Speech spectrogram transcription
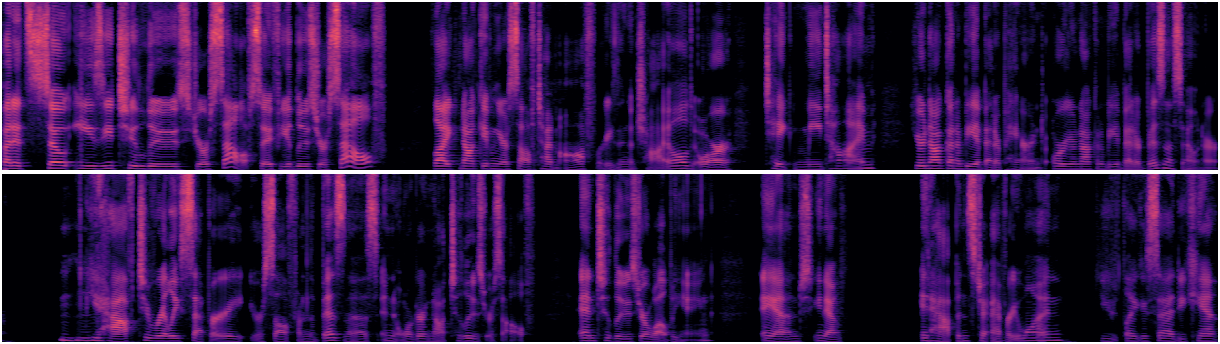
but it's so easy to lose yourself. So if you lose yourself, like not giving yourself time off raising a child or take me time, you're not going to be a better parent or you're not going to be a better business owner. Mm-hmm. You have to really separate yourself from the business in order not to lose yourself and to lose your well-being. And, you know, it happens to everyone. You like you said, you can't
